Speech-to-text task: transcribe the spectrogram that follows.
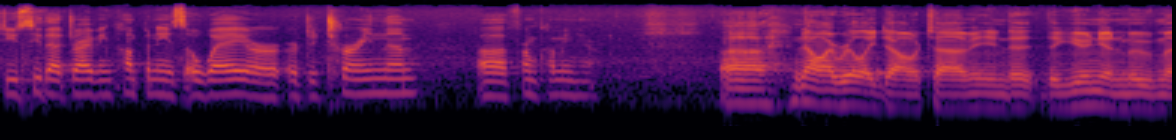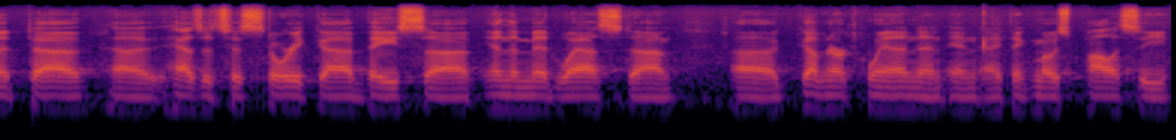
do you see that driving companies away or or deterring them uh, from coming here? Uh, No, I really don't. I mean, the, the union movement uh, uh, has its historic uh, base uh, in the Midwest. Um, Governor Quinn and, and I think most policy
